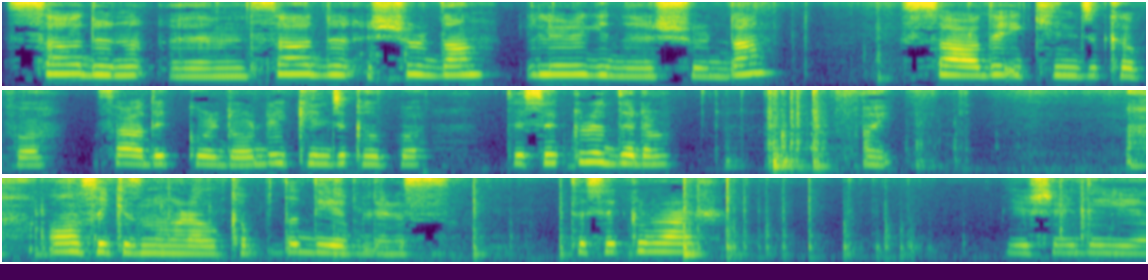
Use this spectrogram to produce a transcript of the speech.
Sağ dönün, em, sağ dön, şuradan ileri gidin şuradan. Sağda ikinci kapı. Sağdaki koridorda ikinci kapı. Teşekkür ederim. Ay. 18 numaralı kapıda diyebiliriz. Teşekkürler. Bir şey değil.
